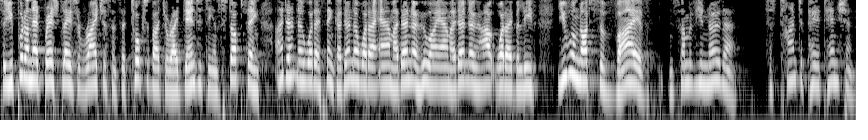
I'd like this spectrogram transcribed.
So you put on that breastplate of righteousness that talks about your identity and stop saying, I don't know what I think, I don't know what I am, I don't know who I am, I don't know how, what I believe. You will not survive. And some of you know that. It's time to pay attention.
